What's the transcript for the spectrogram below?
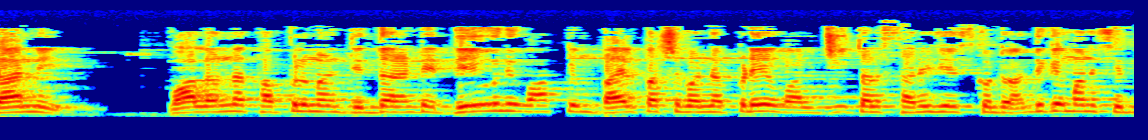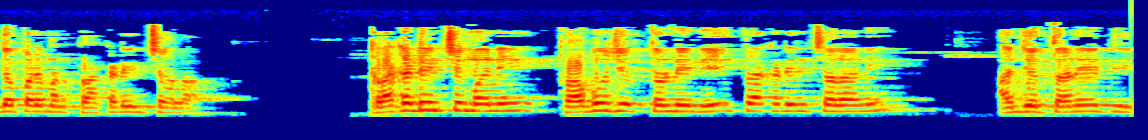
దాన్ని వాళ్ళున్న తప్పులు మనం దిద్దాలంటే దేవుని వాక్యం బయలుపరచబడినప్పుడే వాళ్ళ జీవితాలు సరి చేసుకుంటారు అందుకే మనం సిద్ధపడి మనం ప్రకటించాలా? ప్రకటించమని ప్రభు చెప్తుండే నేను ప్రకటించాలని అని చెప్తా అనేది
